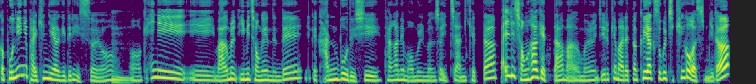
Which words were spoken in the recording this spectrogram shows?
그러니까 본인이 밝힌 이야기들이 있어요. 음. 어, 괜히 이 마음을 이미 정했는데 이렇게 간 보듯이 당 안에 머물면서 있지 않겠다. 빨리 정하겠다 마음을 이제 이렇게 말했던 그 약속을 지킨 것 같습니다.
